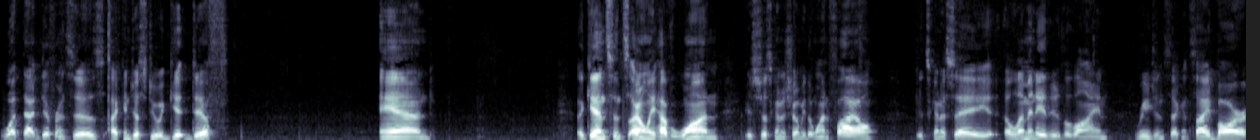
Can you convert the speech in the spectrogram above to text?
what that difference is, I can just do a git diff. And again, since I only have one, it's just going to show me the one file. It's going to say eliminated the line region second sidebar,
